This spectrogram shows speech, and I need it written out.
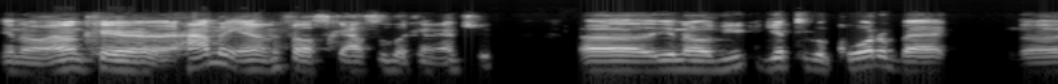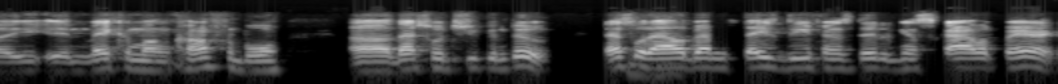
you know, I don't care how many NFL scouts are looking at you. Uh, you know, if you can get to the quarterback uh, and make him uncomfortable, uh, that's what you can do. That's what mm-hmm. Alabama State's defense did against Skylar Perry.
